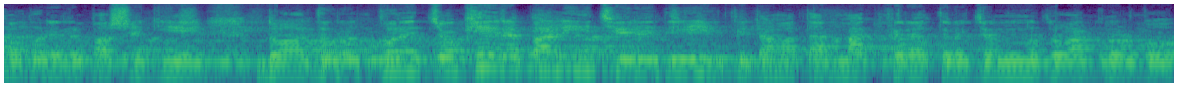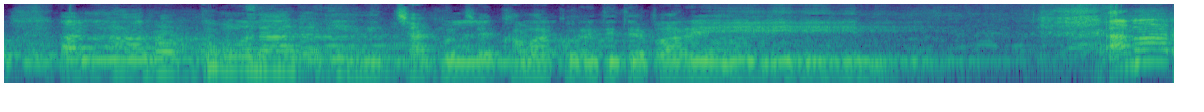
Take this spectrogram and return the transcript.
কবরের পাশে গিয়ে দোয়া দরদ করে চোখের পানি ছেড়ে দিয়ে পিতামাতার মাগফিরাতের জন্য দোয়া করব। আল্লাহ রব্বুল আলামিন ইচ্ছা করলে ক্ষমা করে দিতে পারে আমার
